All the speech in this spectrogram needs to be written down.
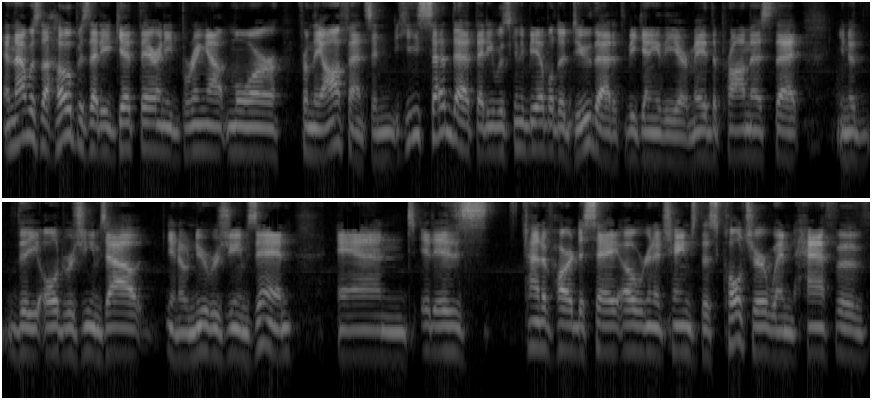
And that was the hope is that he'd get there and he'd bring out more from the offense. And he said that that he was going to be able to do that at the beginning of the year. Made the promise that, you know, the old regime's out, you know, new regime's in. And it is kind of hard to say, oh, we're going to change this culture when half of,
